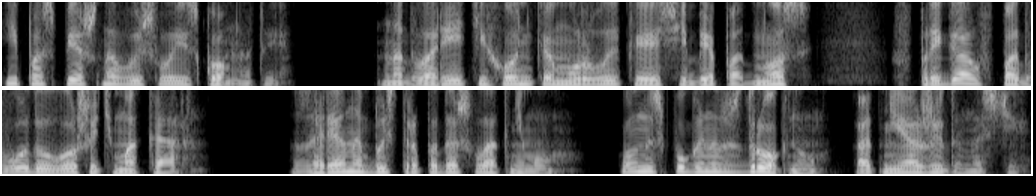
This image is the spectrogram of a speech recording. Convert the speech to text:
и поспешно вышла из комнаты. На дворе, тихонько мурлыкая себе под нос, впрягал в подводу лошадь Макар. Заряна быстро подошла к нему. Он испуганно вздрогнул от неожиданности.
